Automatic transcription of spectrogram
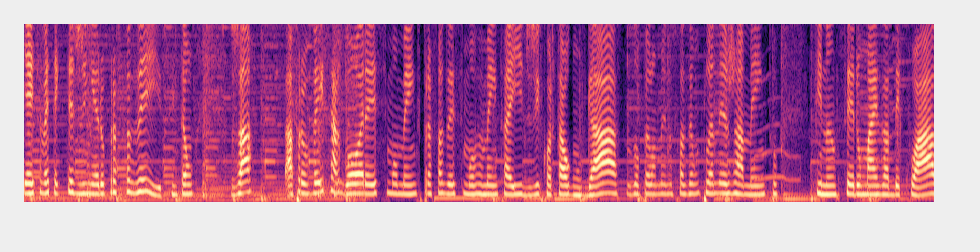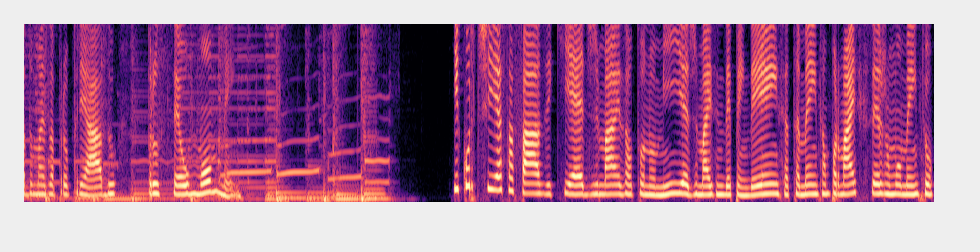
e aí você vai ter que ter dinheiro para fazer isso. Então, já aproveita agora esse momento para fazer esse movimento aí de cortar alguns gastos ou pelo menos fazer um planejamento financeiro mais adequado, mais apropriado para o seu momento e curtir essa fase que é de mais autonomia, de mais independência também. Então, por mais que seja um momento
